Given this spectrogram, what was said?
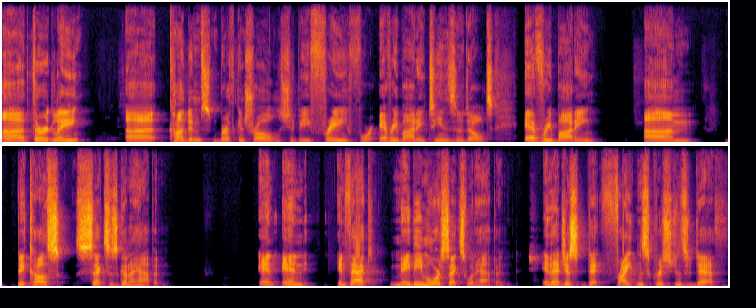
Uh, thirdly, uh, condoms, birth control should be free for everybody, teens and adults, everybody, um, because sex is going to happen, and and in fact, maybe more sex would happen, and that just that frightens Christians to death.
